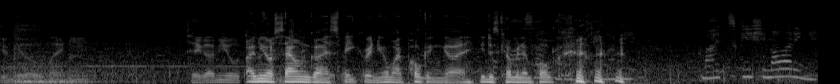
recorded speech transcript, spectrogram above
ユミはお前に手紙を I'm your 届け sound に来てく guy れた speaker, and you're my pogging guy. You just come in and お pog. 母さんからの手紙毎月ひまわりに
